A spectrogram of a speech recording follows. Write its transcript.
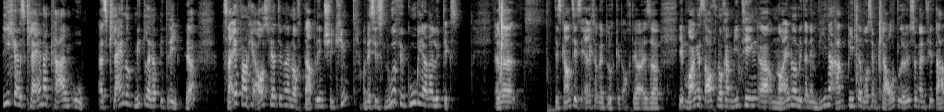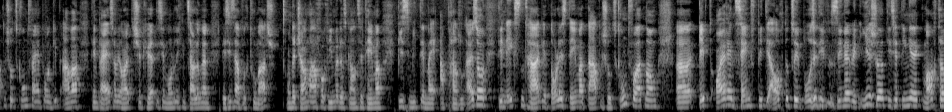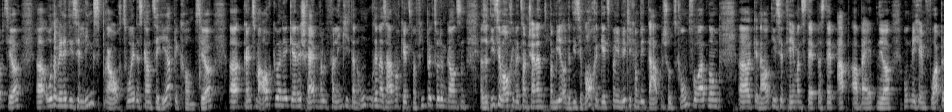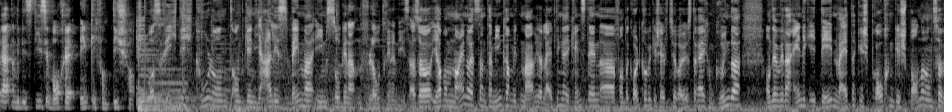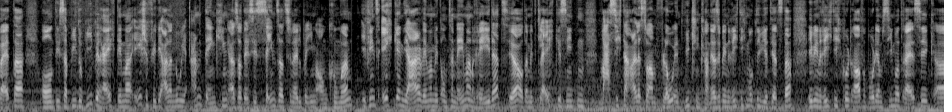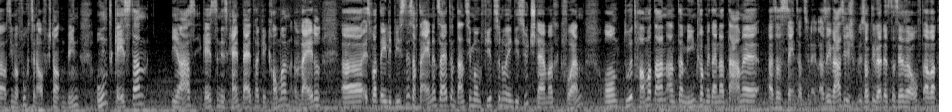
Ich als kleiner KMU, als klein und mittlerer Betrieb, ja, zweifache Auswertungen nach Dublin schicken und es ist nur für Google Analytics. Also das Ganze ist ehrlich gesagt nicht durchgedacht. Ja. Also ich habe morgen jetzt auch noch ein Meeting äh, um 9 Uhr mit einem Wiener Anbieter, wo es im Cloud-Lösungen für Datenschutzgrundvereinbarungen gibt, aber den Preis habe ich heute schon gehört, diese monatlichen Zahlungen, das ist einfach too much. Und jetzt schauen wir einfach, wie wir das ganze Thema bis Mitte Mai abhandeln. Also die nächsten Tage, tolles Thema Datenschutzgrundverordnung. Äh, gebt euren Senf bitte auch dazu im positiven Sinne, wenn ihr schon diese Dinge gemacht habt, ja, äh, oder wenn ihr diese Links braucht, wo ihr das Ganze herbekommt, ja, äh, könnt ihr mir auch gerne, gerne schreiben, verlinke ich dann unten drin, also einfach gebt mir Feedback zu dem Ganzen. Also diese Woche wird es anscheinend bei mir, oder diese Woche geht es bei mir wirklich um die Datenschutzgrundverordnung, äh, genau diese Themen Step by Step abarbeiten ja, und mich eben vorbereiten, damit ich es diese Woche endlich vom Tisch habe. Was richtig cool und, und genial ist, wenn man im sogenannten Flow drinnen ist. Also ich habe um 9 Uhr jetzt einen Termin gehabt mit Mario Leitinger, ihr kennt den äh, von der Goldgruppe, Geschäftsführer Österreich und Gründer und wir haben wieder einige Ideen weitergesprochen, gesponnen und so weiter und dieser B2B-Bereich, den wir eh schon für die Alanui andenken, also das ist sensationell bei ihm angekommen. Ich finde es echt genial, wenn man mit Unternehmern redet ja, oder mit Gleichgesinnten, was sich da alles so am Flow entwickeln kann. Also ich bin richtig motiviert jetzt da. Ich bin richtig cool drauf, obwohl ich um 7.30 Uhr, äh, 7.15 Uhr aufgestanden bin. Und gestern ich weiß, gestern ist kein Beitrag gekommen, weil äh, es war Daily Business auf der einen Seite und dann sind wir um 14 Uhr in die Südsteiermark gefahren und dort haben wir dann einen Termin gehabt mit einer Dame, also sensationell. Also ich weiß, ich, ich sage die Wörter jetzt da sehr, sehr oft, aber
